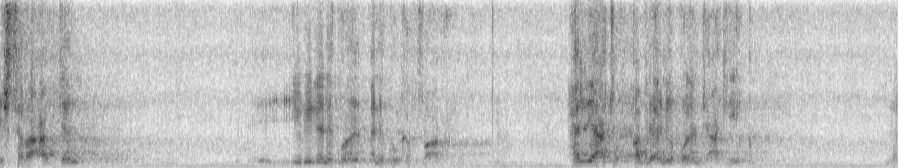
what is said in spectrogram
اشترى عبدا يريد أن يكون أن يكون كفارة. هل يعتق قبل أن يقول أنت عتيق؟ لا.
